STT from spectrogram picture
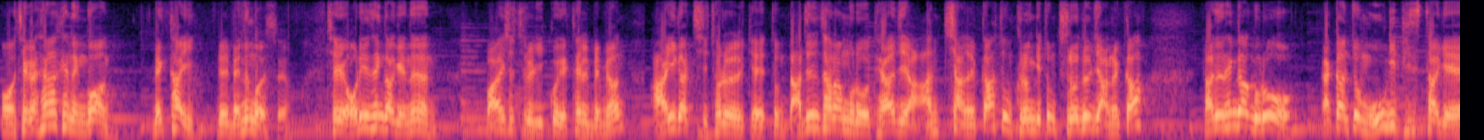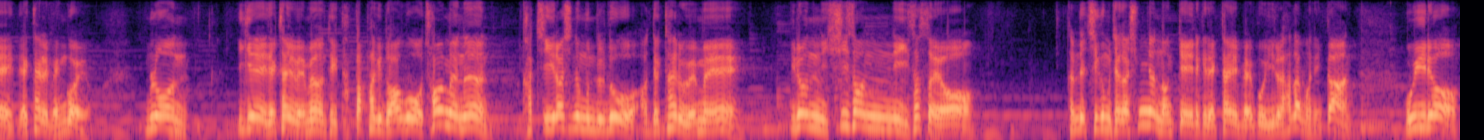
어, 제가 생각해낸 건 넥타이를 매는 거였어요. 제 어린 생각에는 와이셔츠를 입고 넥타이를 매면 아이같이 저를 이렇게 좀 낮은 사람으로 대하지 않지 않을까? 좀 그런 게 좀 줄어들지 않을까? 라는 생각으로 약간 좀 오기 비슷하게 넥타이를 맨 거예요. 물론 이게 넥타이를 매면 되게 답답하기도 하고 처음에는 같이 일하시는 분들도 아, 넥타이를 왜 매? 이런 시선이 있었어요. 근데 지금 제가 10년 넘게 이렇게 넥타이를 매고 일을 하다 보니까 오히려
